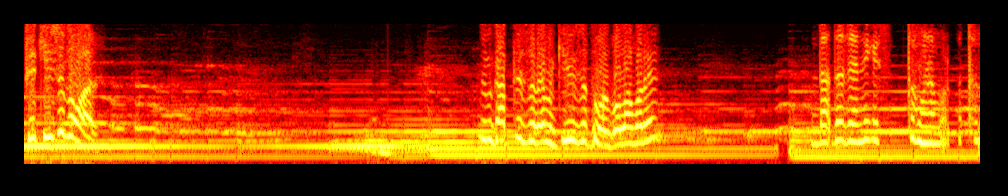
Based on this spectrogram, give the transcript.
প্রিয়া কি হয়েছে তোমার? তুমি কাঁদতেছো কেন? কি হয়েছে তোমার? বলো আমারে। দাদা জানে গেছে তোমার আমার কথা।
